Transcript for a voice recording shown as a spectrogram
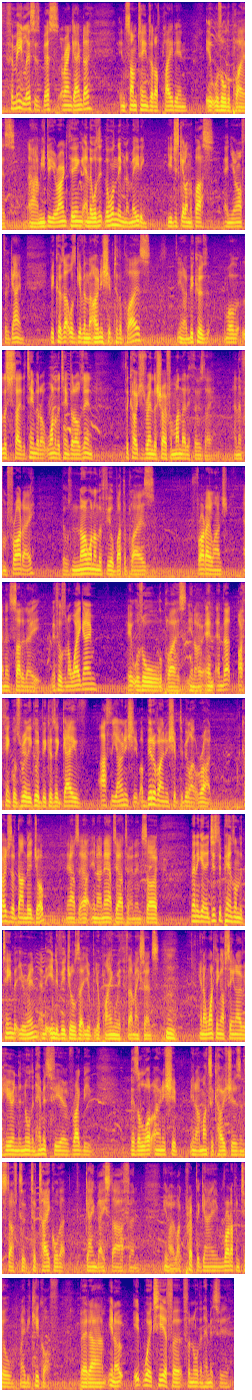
For me, less is best around game day. In some teams that I've played in, it was all the players. Um, you do your own thing, and there was there wasn't even a meeting. You just get on the bus and you're off to the game, because that was given the ownership to the players. You know, because well, let's just say the team that I, one of the teams that I was in, the coaches ran the show from Monday to Thursday, and then from Friday, there was no one on the field but the players. Friday lunch, and then Saturday, if it was an away game, it was all the players, you know, and, and that I think was really good because it gave us the ownership, a bit of ownership to be like, right, coaches have done their job, now it's our, you know, now it's our turn, and so then again, it just depends on the team that you're in and the individuals that you're, you're playing with, if that makes sense. Hmm. You know, one thing I've seen over here in the northern hemisphere of rugby, there's a lot of ownership, you know, amongst the coaches and stuff to, to take all that game day stuff and you know, like prep the game right up until maybe kickoff. But um, you know, it works here for, for Northern Hemisphere.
